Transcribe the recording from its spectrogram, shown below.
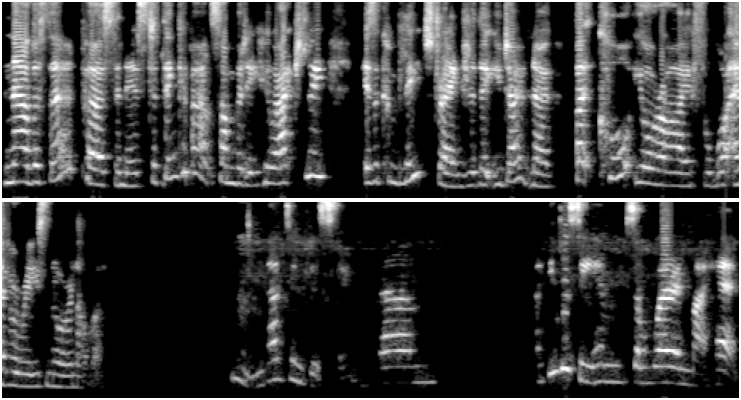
Now, the third person is to think about somebody who actually is a complete stranger that you don't know, but caught your eye for whatever reason or another. Hmm, that's interesting. Um, I can just see him somewhere in my head,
